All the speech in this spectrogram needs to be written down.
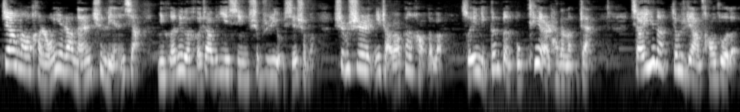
这样呢很容易让男人去联想你和那个合照的异性是不是有些什么，是不是你找到更好的了，所以你根本不 care 他的冷战。小一呢就是这样操作的，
